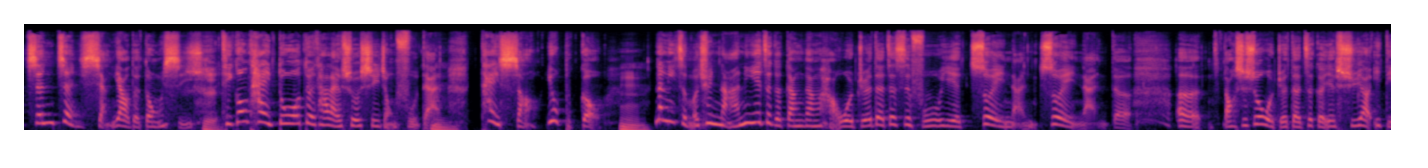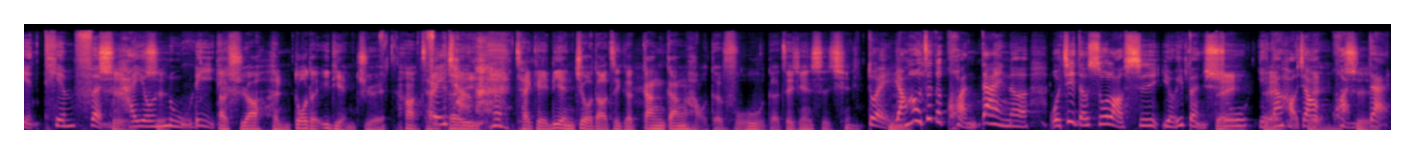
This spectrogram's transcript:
真正想要的东西？是提供太多对他来说是一种负担，嗯、太少又不够。嗯，那你怎么去拿捏这个刚刚好？我觉得这是服务业最难最难的。呃，老实说，我觉得这个也需要一点天分，还有努力，要需要很多的一点绝哈，才可以常 才可以练就到这个刚刚好的服务的这件事情。对，然后这个款待呢，我记得苏老师有一本书也刚好叫款待，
